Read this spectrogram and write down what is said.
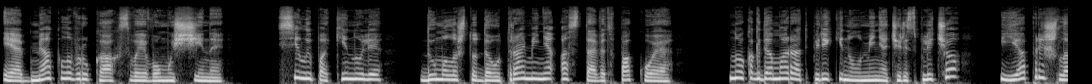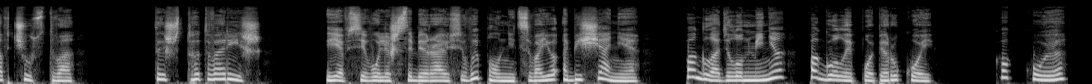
и обмякла в руках своего мужчины. Силы покинули, думала, что до утра меня оставят в покое. Но когда Марат перекинул меня через плечо, я пришла в чувство. «Ты что творишь?» Я всего лишь собираюсь выполнить свое обещание. Погладил он меня по голой попе рукой. Какое?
